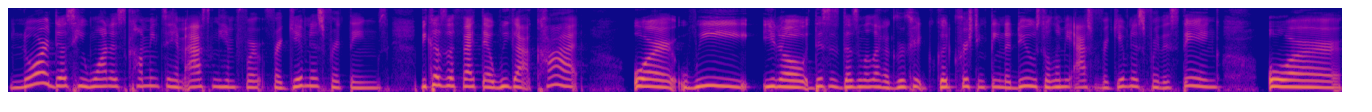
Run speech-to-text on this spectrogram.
Nor does he want us coming to him asking him for forgiveness for things because of the fact that we got caught or we, you know, this is doesn't look like a good, good Christian thing to do, so let me ask for forgiveness for this thing or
